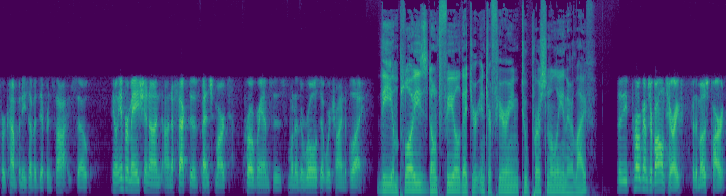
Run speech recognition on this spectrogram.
for companies of a different size? So, you know, information on, on effective benchmarked programs is one of the roles that we're trying to play. The employees don't feel that you're interfering too personally in their life? The programs are voluntary for the most part.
